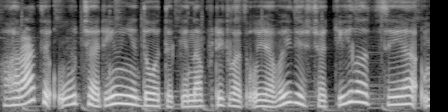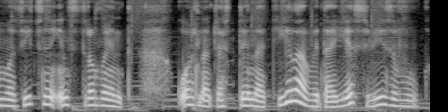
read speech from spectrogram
Грати у чарівні дотики, наприклад, уявити, що тіло це музичний інструмент. Кожна частина тіла видає свій звук.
